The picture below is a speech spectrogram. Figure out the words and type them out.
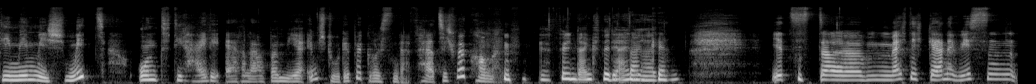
die Mimi Schmidt und die Heidi Erler bei mir im Studio begrüßen darf. Herzlich willkommen. Ja, vielen Dank für die Einladung. Danke. Jetzt äh, möchte ich gerne wissen,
